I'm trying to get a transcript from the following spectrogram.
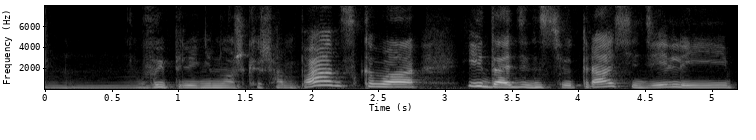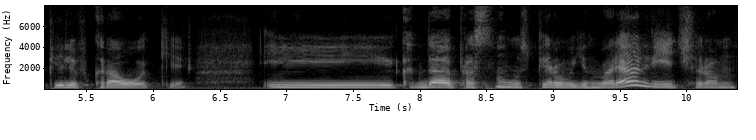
выпили немножко шампанского и до 11 утра сидели и пели в караоке. И когда я проснулась 1 января вечером,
